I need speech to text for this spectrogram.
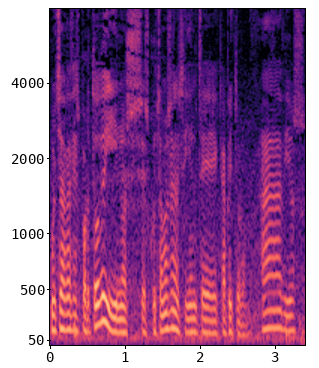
Muchas gracias por todo y nos escuchamos en el siguiente capítulo. Adiós.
